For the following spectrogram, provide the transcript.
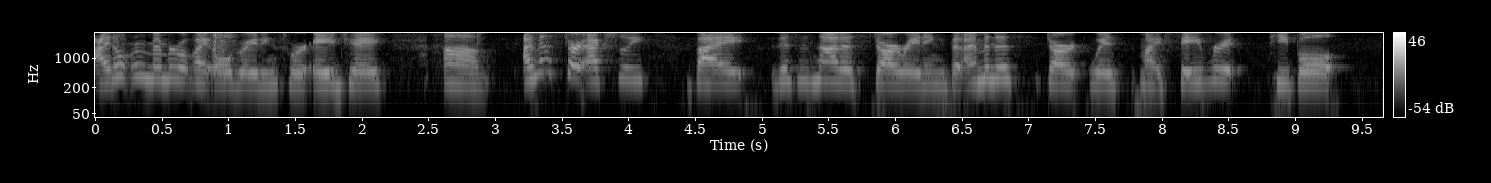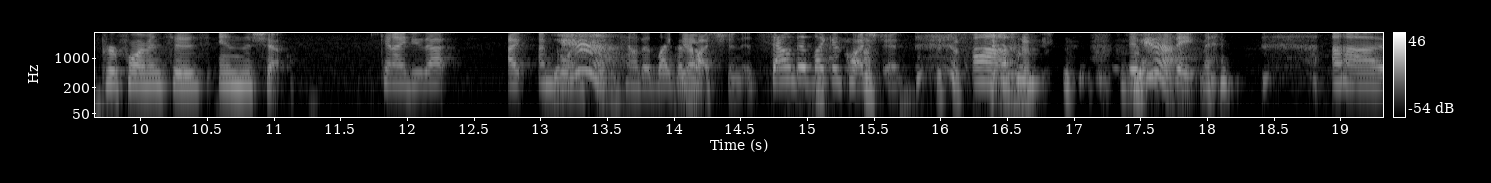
I don't remember what my old ratings were. AJ, um, I'm gonna start actually by this is not a star rating, but I'm gonna start with my favorite people performances in the show. Can I do that? I, I'm going to. Yeah. It sounded like a Yep. question. It sounded like a question. It's a Um, statement. it's Yeah. a statement. Uh,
